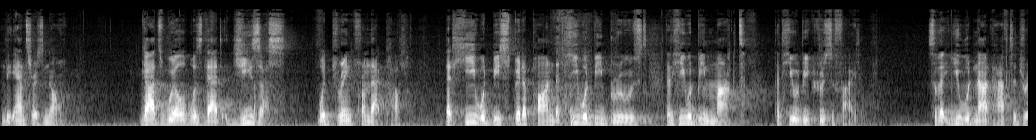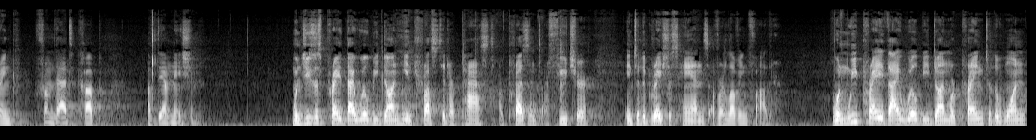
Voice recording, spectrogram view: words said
And the answer is no. God's will was that Jesus would drink from that cup, that he would be spit upon, that he would be bruised, that he would be mocked, that he would be crucified, so that you would not have to drink from that cup of damnation. When Jesus prayed, Thy will be done, he entrusted our past, our present, our future into the gracious hands of our loving Father. When we pray, Thy will be done, we're praying to the one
